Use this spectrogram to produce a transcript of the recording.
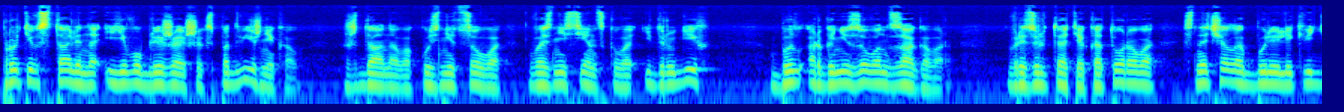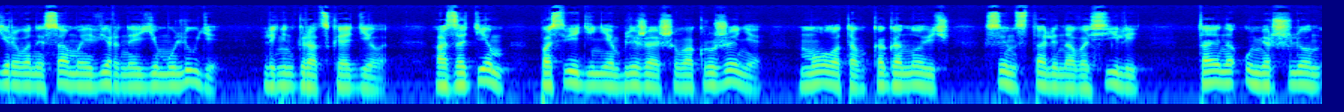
Против Сталина и его ближайших сподвижников Жданова, Кузнецова, Вознесенского и других был организован заговор, в результате которого сначала были ликвидированы самые верные ему люди, Ленинградское дело, а затем, по сведениям ближайшего окружения, Молотов, Каганович, сын Сталина Василий, тайно умершлен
